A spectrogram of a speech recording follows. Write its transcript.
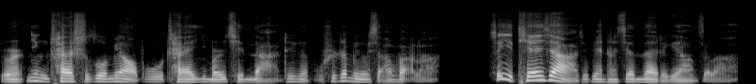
就是宁拆十座庙不拆一门亲的，这个不是这么一个想法了。所以天下就变成现在这个样子了。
